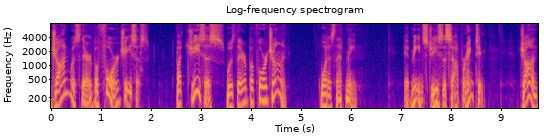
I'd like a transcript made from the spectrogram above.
John was there before Jesus, but Jesus was there before John. What does that mean? It means Jesus outranked him. John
